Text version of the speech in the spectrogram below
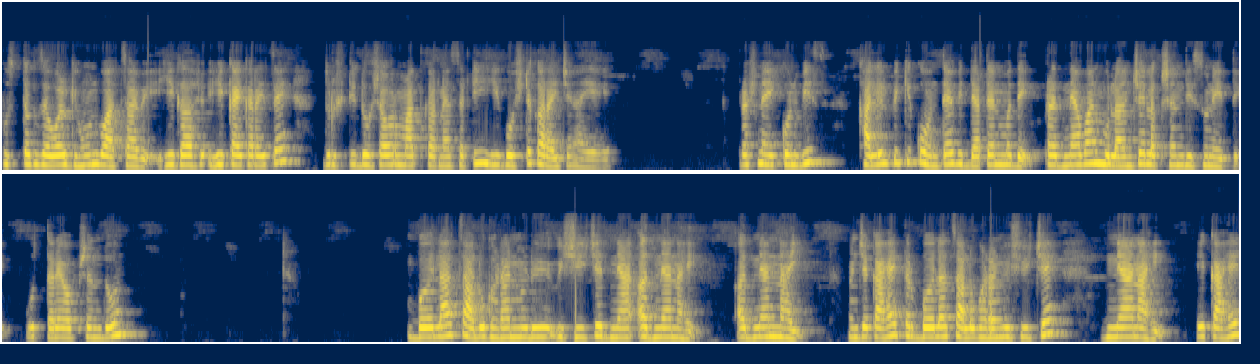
पुस्तक जवळ घेऊन वाचावे. ही गा ही काय करायचंय? दृष्टी दृष्टीदोषावर मात करण्यासाठी ही गोष्ट करायची नाही आहे प्रश्न एकोणवीस. खालीलपैकी कोणत्या विद्यार्थ्यांमध्ये प्रज्ञावान मुलांचे लक्षण दिसून येते? उत्तरे ऑप्शन दोन. बला चालू घडामोडीविषयीचे ज्ञान अज्ञान आहे. अज्ञान नाही. म्हणजे काय आहे? तर बला चालू घडामोडीविषयीचे ज्ञान आहे. एक आहे?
